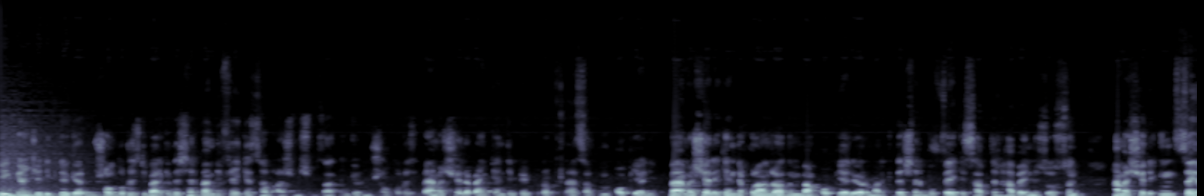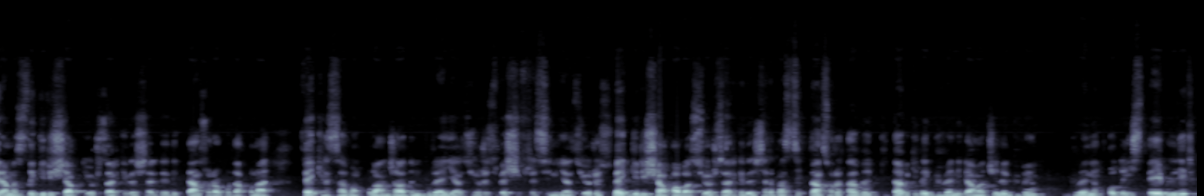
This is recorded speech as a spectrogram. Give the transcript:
İlk öncelikle görmüş olduğunuz gibi arkadaşlar ben bir fake hesap açmışım zaten görmüş olduğunuz gibi. Hemen şöyle ben kendi bir profil hesabımı kopyalayayım. Ben hemen şöyle kendi kullanıcı adımı ben kopyalıyorum arkadaşlar. Bu fake hesaptır haberiniz olsun. Hemen şöyle Instagram hızlı giriş yap diyoruz arkadaşlar dedikten sonra burada buna fake hesabın kullanıcı adını buraya yazıyoruz ve şifresini yazıyoruz ve giriş yapa basıyoruz arkadaşlar. Bastıktan sonra tabii tabii ki de güvenlik amacıyla güven, güvenlik kodu isteyebilir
